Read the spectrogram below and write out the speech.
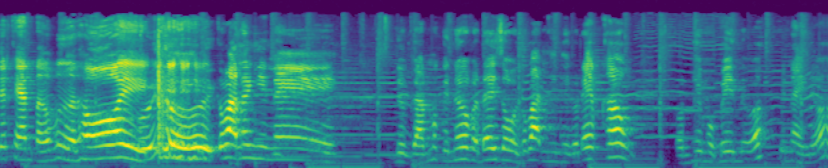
tuyết khen tớ vừa thôi. Ôi trời các bạn ơi nhìn nè. Được gắn một cái nơ vào đây rồi Các bạn nhìn thấy có đẹp không? Còn thêm một bên nữa, bên này nữa.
